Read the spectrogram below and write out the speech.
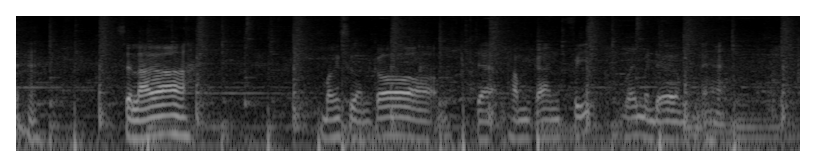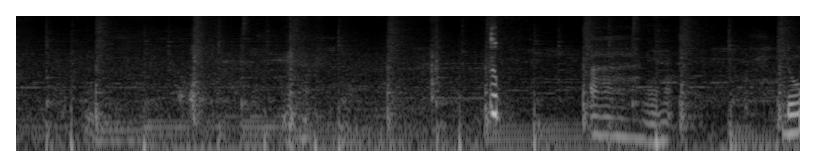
นะฮะเสร็จแล้วก็บางส่วนก็จะทำการฟรีซไว้เหมือนเดิมนะฮะอึ๊บอ่านี่ฮะดู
